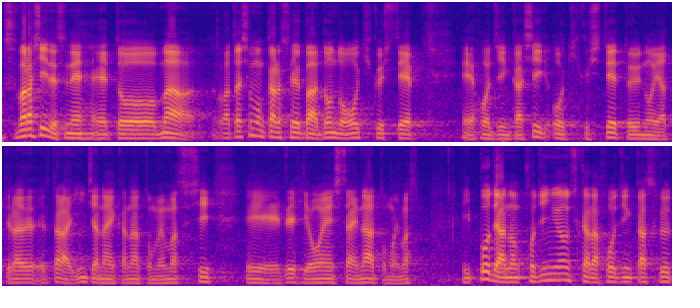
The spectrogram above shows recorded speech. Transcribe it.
素晴らしいですね。えっ、ー、とまあ私もからすればどんどん大きくして。え法人化し大きくしてというのをやってられたらいいんじゃないかなと思いますし、えー、ぜひ応援したいなと思います。一方であの個人事業主から法人化する、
